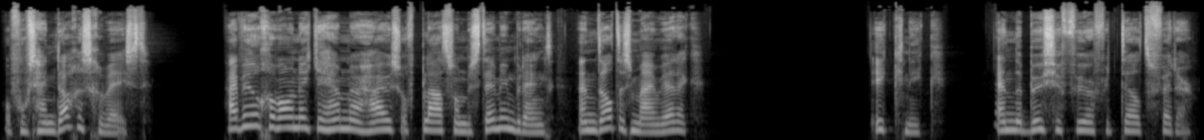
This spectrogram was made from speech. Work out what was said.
of hoe zijn dag is geweest. Hij wil gewoon dat je hem naar huis of plaats van bestemming brengt en dat is mijn werk. Ik knik en de buschauffeur vertelt verder.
